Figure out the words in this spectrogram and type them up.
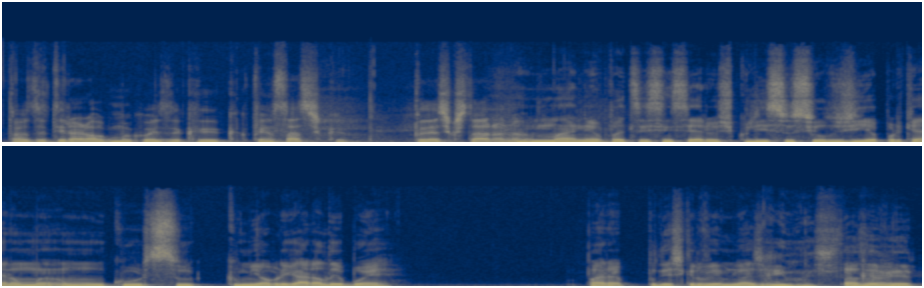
Estavas a tirar alguma coisa que, que pensasses que pudesses gostar ou não? Mano, eu para te ser sincero, escolhi Sociologia porque era uma- um curso que me ia obrigar a ler bué para poder escrever melhores rimas, estás a Ok. ver?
